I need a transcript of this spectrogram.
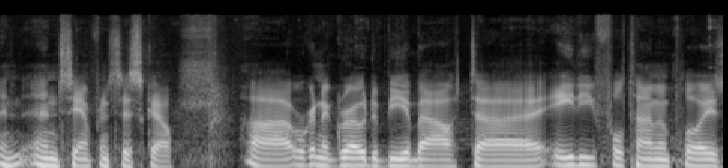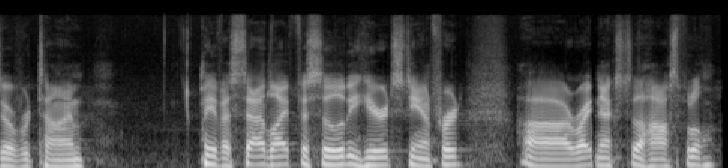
in, in San Francisco. we're going to grow to be about 80 full-time employees over time. We have a satellite facility here at Stanford, uh, right next to the hospital,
